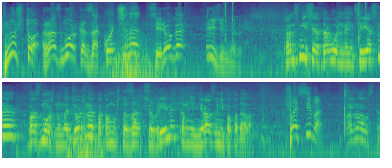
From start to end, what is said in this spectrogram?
Ну что, разборка закончена. Серега, резюмируй. Трансмиссия довольно интересная, возможно надежная, потому что за все время ко мне ни разу не попадала. Спасибо. Пожалуйста.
